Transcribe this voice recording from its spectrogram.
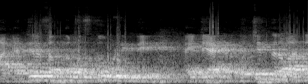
ఆ గజ్జల శబ్దం వస్తూ ఉండింది. అయితే అక్కడికి వచ్చిన తర్వాత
